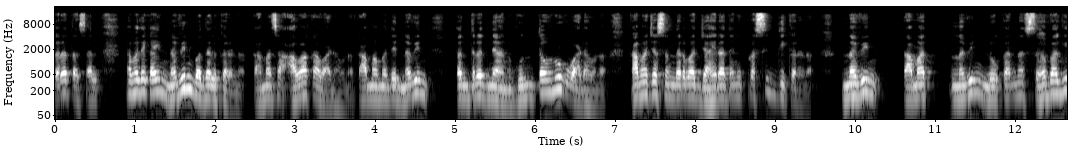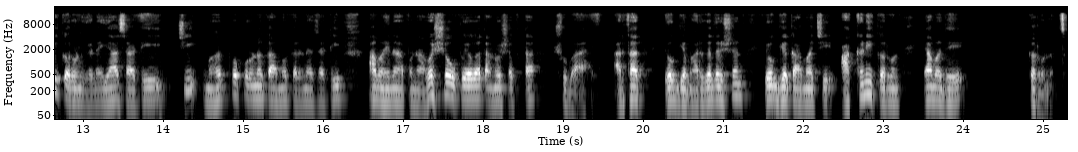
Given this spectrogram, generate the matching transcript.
करत असाल त्यामध्ये काही नवीन बदल करणं कामाचा आवाका वाढवणं कामामध्ये नवीन तंत्रज्ञान गुंतवणूक वाढवणं कामाच्या संदर्भात जाहिरात आणि प्रसिद्धी करणं नवीन कामात नवीन लोकांना सहभागी करून घेणं यासाठीची महत्त्वपूर्ण कामं करण्यासाठी हा महिना आपण अवश्य उपयोगात आणू शकता. शुभ आहे. अर्थात योग्य मार्गदर्शन योग्य कामाची आखणी करून यामध्ये करूनच.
